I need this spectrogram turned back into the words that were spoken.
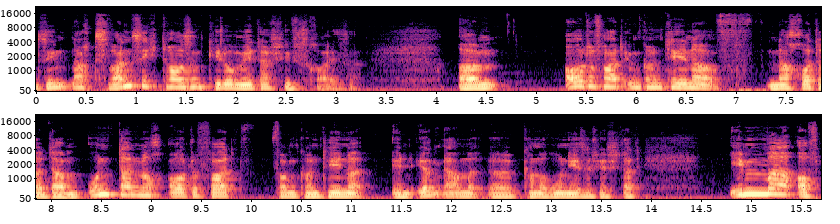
sind nach 20.000 Kilometer Schiffsreise. Ähm, Autofahrt im Container nach Rotterdam und dann noch Autofahrt vom Container in irgendeine äh, kamerunesische Stadt immer auf,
